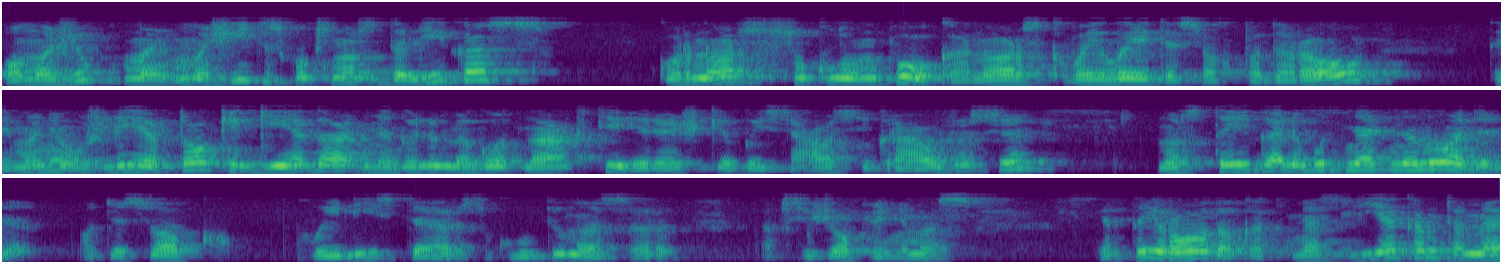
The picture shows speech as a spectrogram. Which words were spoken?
O mažiuk, ma, mažytis koks nors dalykas, kur nors suklumpu, ką nors kvailai tiesiog padarau, tai mane užlėja tokia gėda, negaliu mėgoti naktį ir reiškia baisiausiai graužusi, nors tai gali būti net nenuodėlė o tiesiog kvailystė ar suklupimas ar apsižioplinimas. Ir tai rodo, kad mes liekam tame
